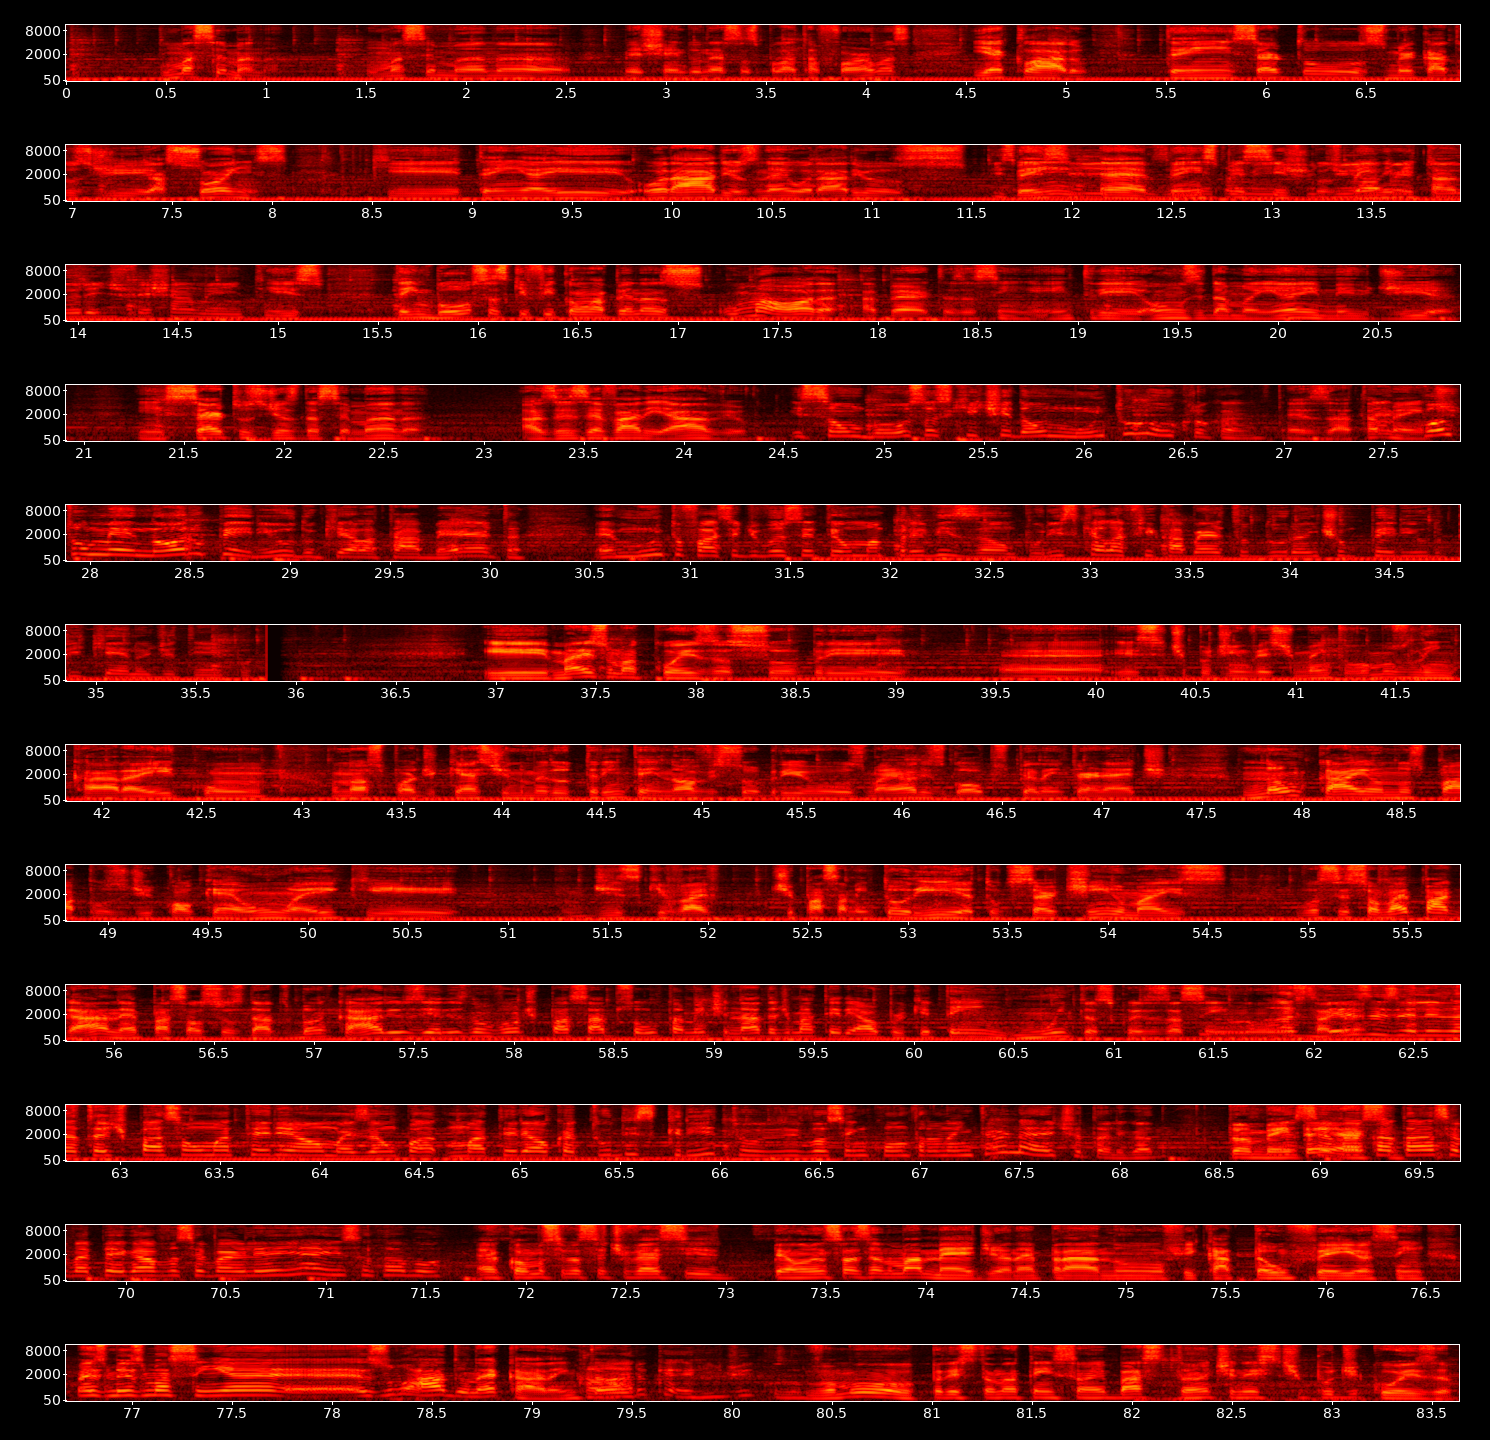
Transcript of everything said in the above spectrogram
uma semana. Uma semana mexendo nessas plataformas. E é claro, tem certos mercados de ações que tem aí horários, né? Horários bem, é, bem específicos, de bem limitados. e de fechamento. Isso. Tem bolsas que ficam apenas uma hora abertas, assim, entre 11 da manhã e meio-dia, em certos dias da semana. Às vezes é variável. E são bolsas que te dão muito lucro, cara. Exatamente. É, quanto menor o período que ela tá aberta, é muito fácil de você ter uma previsão. Por isso que ela fica aberta durante um período pequeno de tempo. E mais uma coisa sobre é, esse tipo de investimento, vamos linkar aí com o nosso podcast número 39 sobre os maiores golpes pela internet. Não caiam nos papos de qualquer um aí que diz que vai te passar mentoria, tudo certinho, mas você só vai pagar, né, passar os seus dados bancários e eles não vão te passar absolutamente nada de material, porque tem muitas coisas assim no Às Instagram. vezes eles até te passam um material, mas é um, material que é tudo escrito e você encontra na internet, tá ligado? Também E tem você vai essa. catar, você vai pegar, você vai ler e é isso, acabou. É como se você tivesse, pelo menos, fazendo uma média, né? Pra não ficar tão feio assim. Mas mesmo assim é, é zoado, né, cara? Então claro que é ridículo. vamos prestando atenção aí bastante nesse tipo de coisa.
